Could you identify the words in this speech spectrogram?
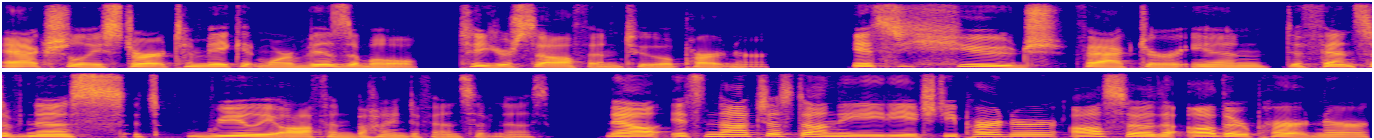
actually start to make it more visible to yourself and to a partner. It's a huge factor in defensiveness. It's really often behind defensiveness. Now, it's not just on the ADHD partner, also the other partner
